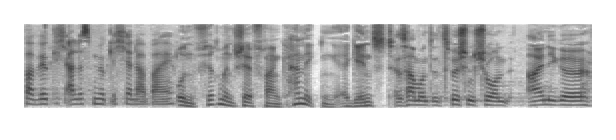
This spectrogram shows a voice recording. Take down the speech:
war wirklich alles Mögliche dabei. Und Firmenchef Frank Hanneken ergänzt. Es haben uns inzwischen schon einige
